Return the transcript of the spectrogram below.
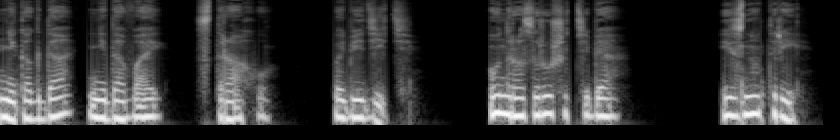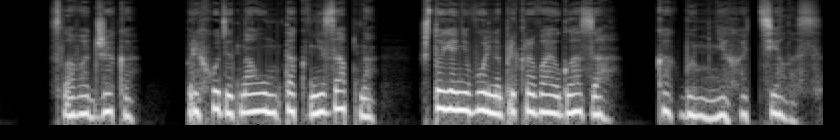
Никогда не давай страху победить. Он разрушит тебя изнутри. Слова Джека приходят на ум так внезапно, что я невольно прикрываю глаза. Как бы мне хотелось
